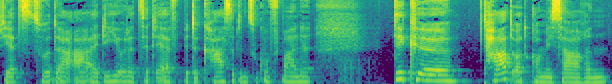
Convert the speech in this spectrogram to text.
jetzt zu der ARD oder ZDF, bitte castet in Zukunft mal eine dicke Tatortkommissarin.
